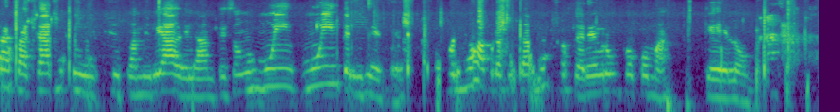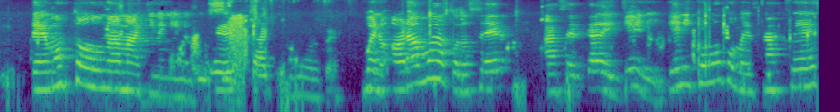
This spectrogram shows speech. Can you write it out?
Para sacar tu, tu, familia adelante. Somos muy, muy inteligentes. Podemos aprovechar nuestro cerebro un poco más que el hombre. Tenemos toda una máquina en el Exactamente. Bueno, ahora vamos a conocer acerca de Jenny. Jenny, ¿cómo comenzaste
